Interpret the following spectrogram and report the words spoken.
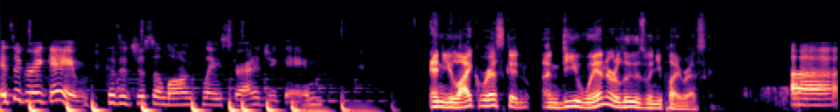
it's a great game because it's just a long play strategy game. And you like Risk? And, and do you win or lose when you play Risk? Uh,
